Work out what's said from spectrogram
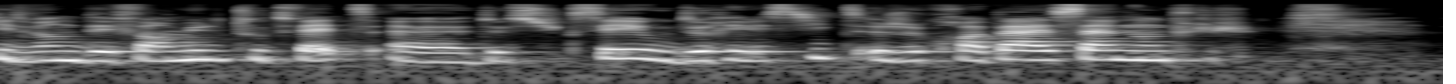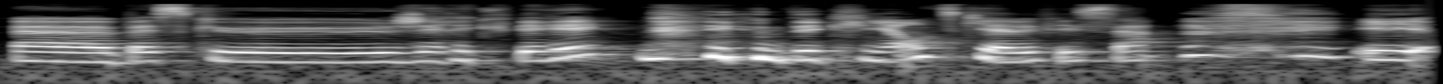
qui te vendent des formules toutes faites euh, de succès ou de réussite. Je crois pas à ça non plus. Parce que j'ai récupéré des clientes qui avaient fait ça et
